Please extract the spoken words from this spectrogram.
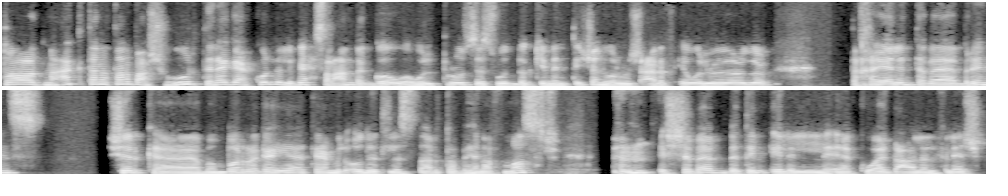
تقعد معاك ثلاث أربع شهور تراجع كل اللي بيحصل عندك جوه وال process وال documentation والمش عارف إيه وال... تخيل أنت بقى prince شركة من بره جاية تعمل audit لل startup هنا في مصر الشباب بتنقل الأكواد على الفلاش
